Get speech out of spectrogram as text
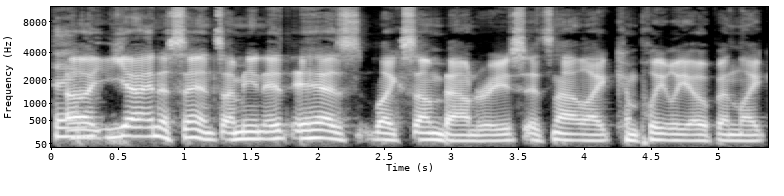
thing. Uh, yeah, in a sense. I mean, it, it has like some boundaries. It's not like completely open like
